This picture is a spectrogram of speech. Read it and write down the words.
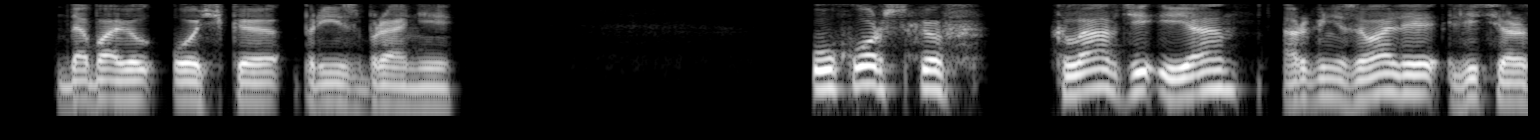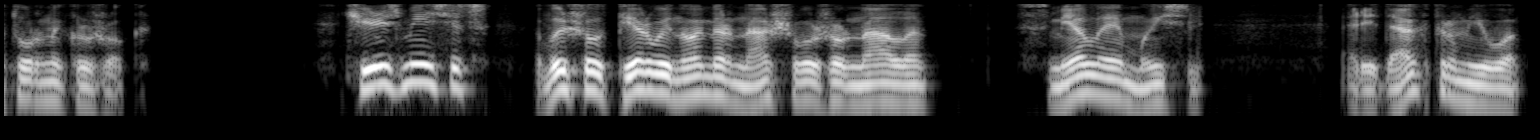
— добавил Оська при избрании. У Хорсков, Клавди и я организовали литературный кружок. Через месяц вышел первый номер нашего журнала «Смелая мысль». Редактором его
